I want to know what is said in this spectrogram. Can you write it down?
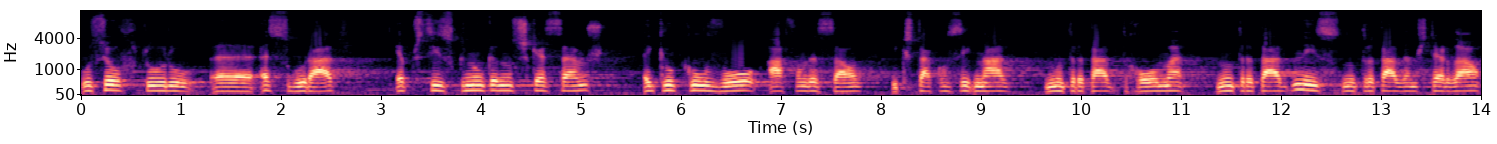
o seu futuro uh, assegurado, é preciso que nunca nos esqueçamos aquilo que levou à fundação e que está consignado no Tratado de Roma, no Tratado de Nice, no Tratado de Amsterdão,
